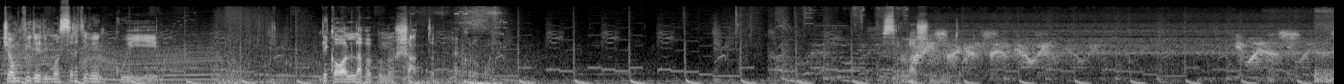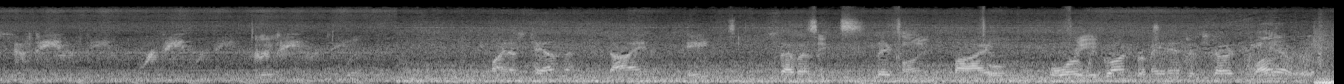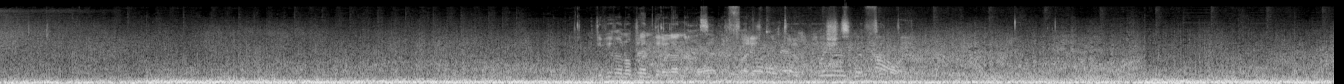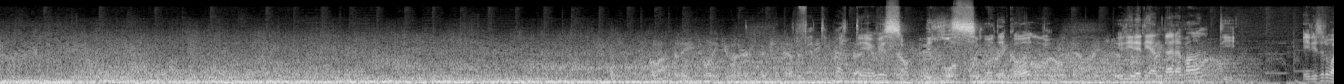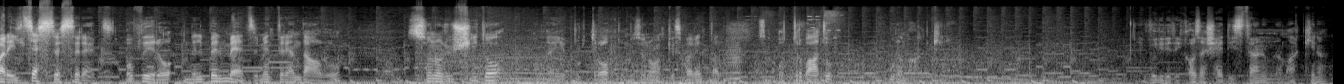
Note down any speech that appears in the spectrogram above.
c'è un video dimostrativo in cui decolla proprio uno shuttle. Eccolo qua. z Russian. Minus 10, 9, 8, seven, six, six, five, five, four, four. Three, We've gone from one. Questo bellissimo decollo, io direi di andare avanti e ritrovare il sesto eggs, ovvero nel bel mezzo, mentre andavo, sono riuscito, meglio purtroppo mi sono anche spaventato, ho trovato una macchina. E voi direte cosa c'è di strano in una macchina?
